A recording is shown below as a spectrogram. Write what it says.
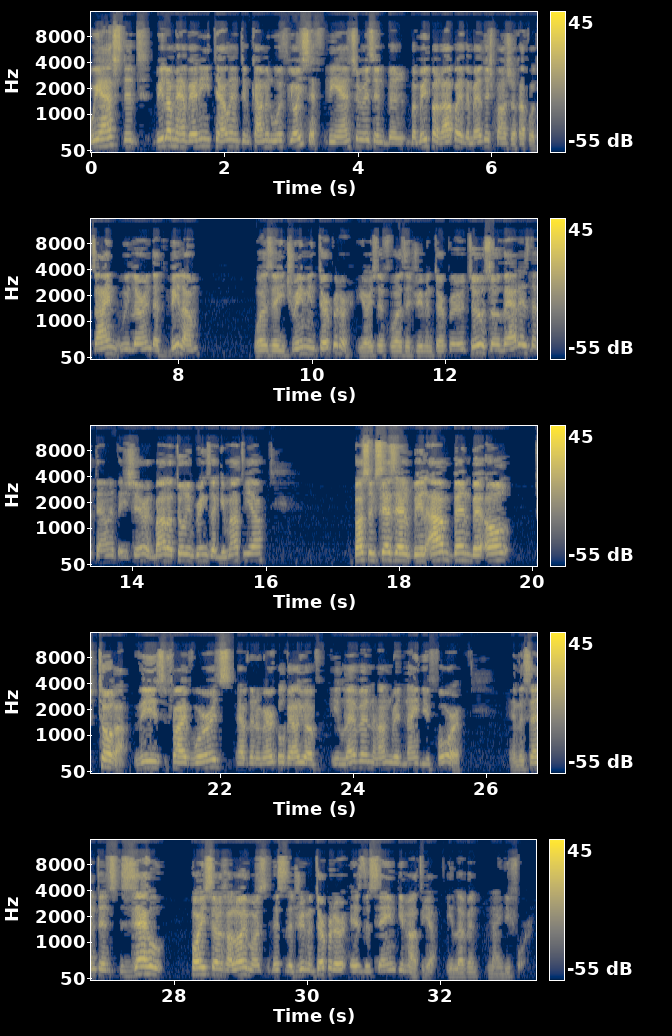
We asked, did Bilam have any talent in common with Yosef? The answer is in Bamidbar Rabbah in the Medrash Parsha we learned that Bilam was a dream interpreter. Yosef was a dream interpreter too. So that is the talent they share. And Baal HaTurim brings a Gematria. Pasuk says, El Bilam ben Be'or Pesorah. These five words have the numerical value of 1194. And the sentence, Zehu Poiser Chaloimos, this is a dream interpreter, is the same Gematria, 1194.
